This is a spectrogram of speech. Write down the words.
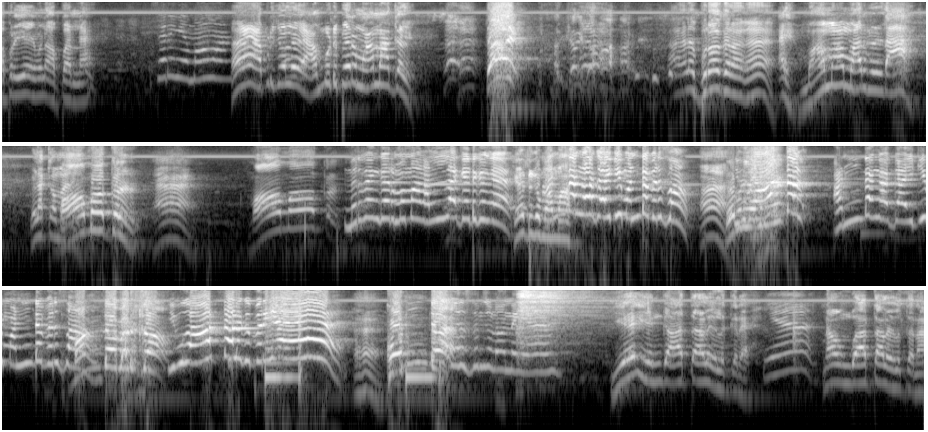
அப்புறம் ஏன் இவனை அப்பா என்ன? சரிங்க மாமா. அப்படி சொல்லு. அம்புட்டு பேரும் மாமாக்கள். டேய்! அதெல்லாம் புரோக்கராங்க. மாமா மார்கள்டா. விளக்கமா. மாமாக்கள். மாமாக்கள். மிருதங்கார் மாமா நல்லா கேட்டுக்கங்க. கேட்டுக்க மாமா. அண்டங்கா கைக்கு மண்டை பெருசா. எப்படி, அண்டங்கா கைக்கு மண்டை பெருசா மண்ட பெருசா இவங்க ஆட்டாளுக்கு பெரிய. கொண்ட. பெருசுன்னு சொல்ல வந்தீங்க? ஏன் எங்க ஆத்தாள இழுக்கிற? நான் உங்க ஆத்தாள இழுத்தனா?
